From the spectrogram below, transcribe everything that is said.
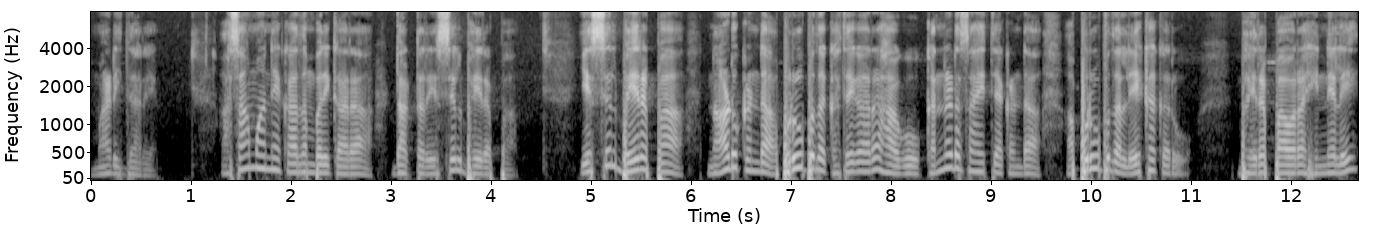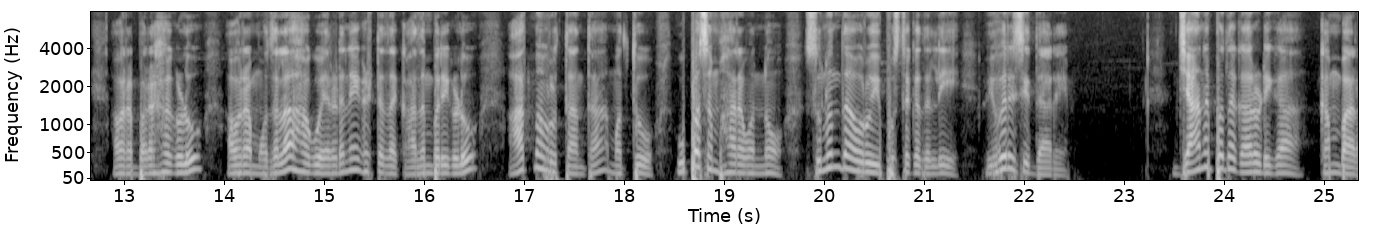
ಮಾಡಿದ್ದಾರೆ. ಅಸಾಮಾನ್ಯ ಕಾದಂಬರಿಕಾರ doctor S L Bhyrappa. S L Bhyrappa ನಾಡು ಕಂಡ ಅಪರೂಪದ ಕಥೆಗಾರ ಹಾಗೂ ಕನ್ನಡ ಸಾಹಿತ್ಯ ಕಂಡ ಅಪರೂಪದ ಲೇಖಕರು. ಭೈರಪ್ಪ ಅವರ ಹಿನ್ನೆಲೆ, ಅವರ ಬರಹಗಳು, ಅವರ ಮೊದಲ ಹಾಗೂ ಎರಡನೇ ಘಟ್ಟದ ಕಾದಂಬರಿಗಳು, ಆತ್ಮವೃತ್ತಾಂತ ಮತ್ತು ಉಪಸಂಹಾರವನ್ನು ಸುನಂದ ಅವರು ಈ ಪುಸ್ತಕದಲ್ಲಿ ವಿವರಿಸಿದ್ದಾರೆ. ಜಾನಪದ ಗಾರುಡಿಗ ಕಂಬಾರ.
